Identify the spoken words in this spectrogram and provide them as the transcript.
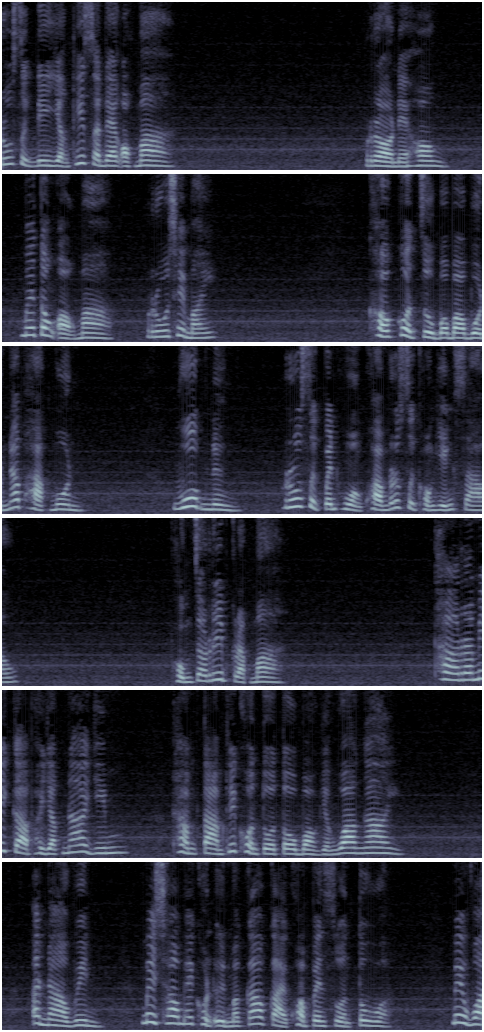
รู้สึกดีอย่างที่แสดงออกมา รอในห้อง ไม่ต้องออกมา รู้ใช่ไหม เขากดจูบเบาๆบนหน้าผากมน วูบหนึ่ง รู้สึกเป็นห่วงความรู้สึกของหญิงสาว ผมจะรีบกลับมา ทารามิกาพยักหน้ายิ้มทำตามที่คนตัวโตบอกอย่างว่าง่าย อนาวินไม่ชอบให้คนอื่นมาก้าวไก่ความเป็นส่วนตัว ไม่ว่า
